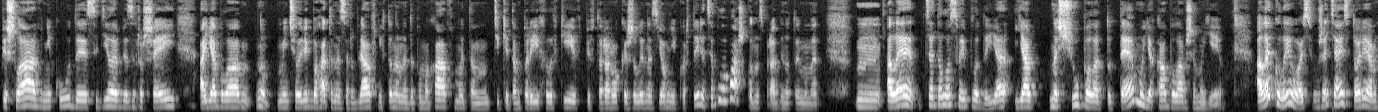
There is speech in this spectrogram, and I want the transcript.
пішла в нікуди, сиділа без грошей. А я була, ну, мій чоловік багато не заробляв, ніхто нам не допомагав. Ми там тільки там переїхали в Київ півтора роки, жили на зйомній квартирі. Це було важко насправді на той момент. Але це дало свої плоди. Я, Я нащупала ту тему, яка була вже моєю. Але коли ось вже ця історія,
